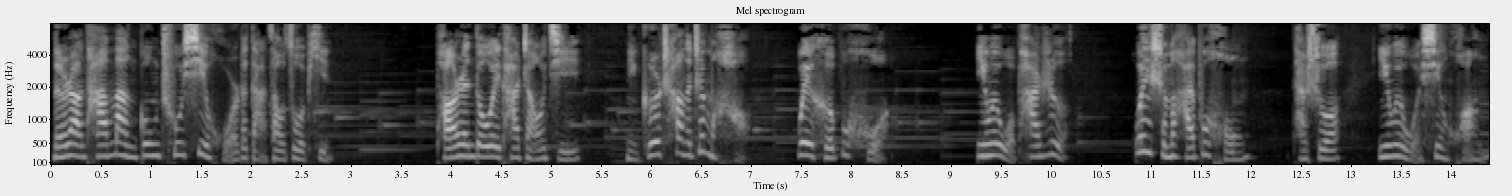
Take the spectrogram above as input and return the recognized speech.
能让他慢工出细活的打造作品。旁人都为他着急，你歌唱的这么好，为何不火？因为我怕热。为什么还不红？他说：因为我姓黄，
